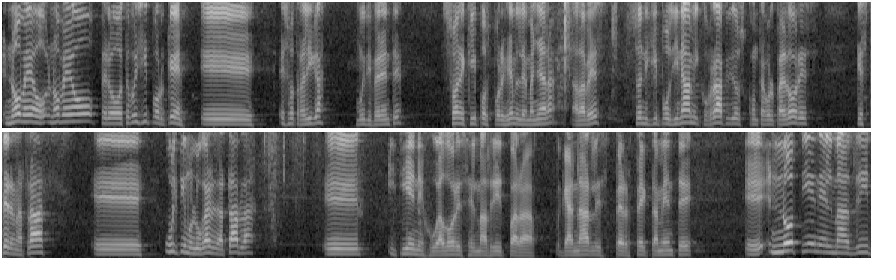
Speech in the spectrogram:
No veo, no veo, pero te voy a decir por qué. Eh, es otra liga, muy diferente. Son equipos, por ejemplo, de mañana, a la vez. Son equipos dinámicos, rápidos, contragolpeadores, que esperan atrás. último lugar de la tabla eh, y tiene jugadores el Madrid para ganarles perfectamente. Eh, no tiene el Madrid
